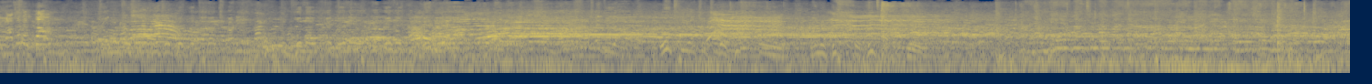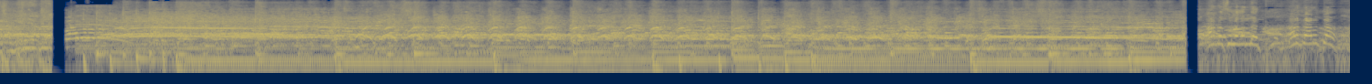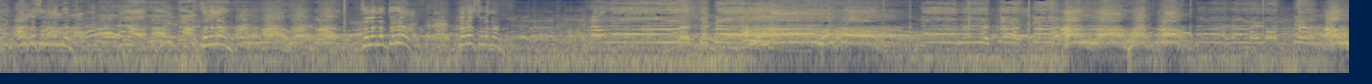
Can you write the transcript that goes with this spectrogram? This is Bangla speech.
কাদের একটা? চন্দ্র ছাড়ি ভোলকে দোলকে দোলকে আরেকটা স্লোগান দেন। স্লোগান স্লোগান জোরে। জোরে স্লোগান আল্লাহ আল্লাহ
